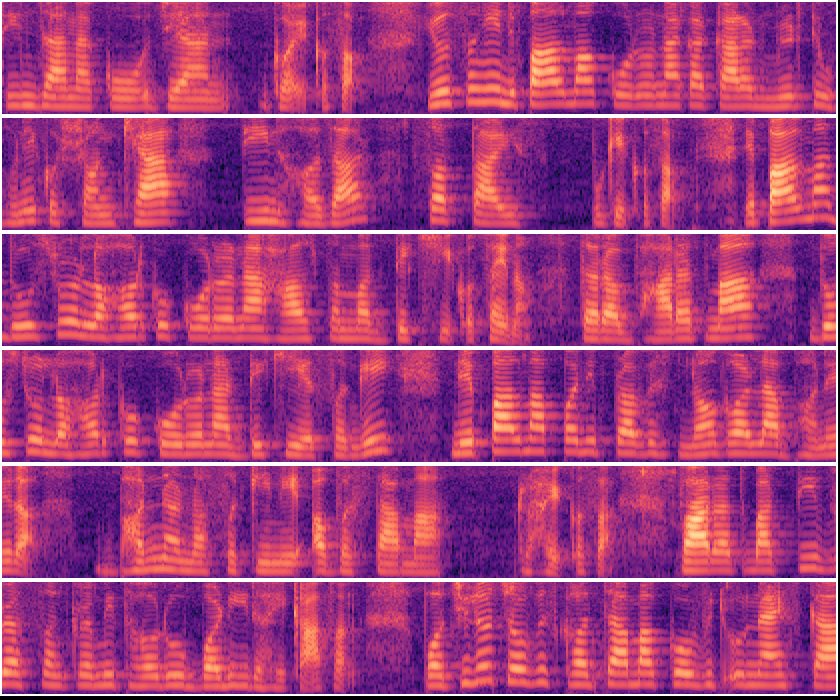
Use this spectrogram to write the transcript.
तीनजनाको ज्यान गएको छ। यो सँगै नेपालमा कोरोनाका कारण मृत्यु हुनेको सङ्ख्या तीन हजार सत्ताइस पुगेको छ। नेपालमा दोस्रो लहरको कोरोना हालसम्म देखिएको छैन तर भारतमा दोस्रो लहरको कोरोना देखिएसँगै नेपालमा पनि प्रवेश नगर्ला भनेर भन्न नसकिने अवस्थामा रहेको छ। भारतमा तीव्र संक्रमितहरू बढिरहेका छन्। पछिल्लो चौबिस घण्टामा कोभिड उन्नाइसका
